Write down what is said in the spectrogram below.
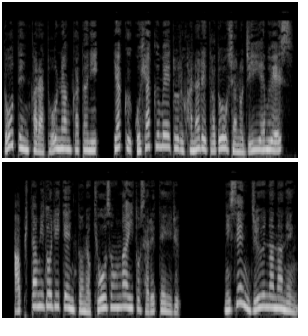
同店から東南方に約500メートル離れた同社の GMS、アピタ緑店との共存が意図されている。2017年、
